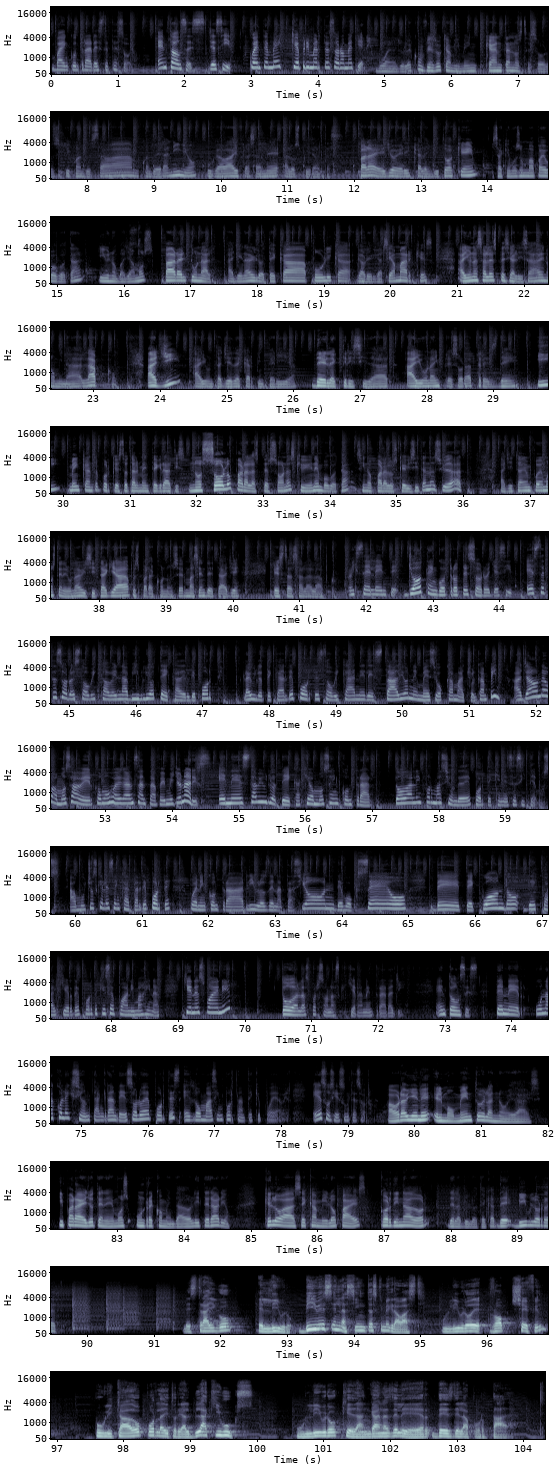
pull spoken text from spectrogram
va a encontrar este tesoro. Entonces, Yesid, cuénteme qué primer tesoro me tiene. Bueno, yo le confieso que a mí me encantan los tesoros y cuando estaba, cuando era niño, jugaba a disfrazarme a los piratas. Para ello, Erika, la invito a que saquemos un mapa de Bogotá y nos vayamos para el Tunal. Allí en la Biblioteca Pública Gabriel García Márquez hay una sala especializada denominada LABCO. Allí hay un taller de carpintería, de electricidad, hay una impresora 3D y me encanta porque es totalmente gratis, no solo para las personas que viven en Bogotá, sino para los que visitan la ciudad. Allí también podemos tener una visita guiada pues para conocer más en detalle esta sala LABCO. Excelente. Yo tengo otro tesoro, Yesid. Este tesoro está ubicado en la Biblioteca del Deporte. La Biblioteca del Deporte está ubicada en el Estadio Nemesio Camacho El Campín, allá donde vamos a ver cómo juegan Santa Fe Millonarios. En esta biblioteca que vamos a encontrar toda la información de deporte que necesitemos. A muchos que les encanta el deporte pueden encontrar libros de natación, de boxeo, de taekwondo, de cualquier deporte que se puedan imaginar. ¿Quiénes pueden ir? Todas las personas que quieran entrar allí. Entonces, tener una colección tan grande de solo deportes es lo más importante que puede haber. Eso sí es un tesoro. Ahora viene el momento de las novedades y para ello tenemos un recomendado literario que lo hace Camilo Páez, coordinador de la biblioteca de BibloRed. Les traigo el libro Vives en las cintas que me grabaste, un libro de Rob Sheffield, publicado por la editorial Blackie Books, un libro que dan ganas de leer desde la portada.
